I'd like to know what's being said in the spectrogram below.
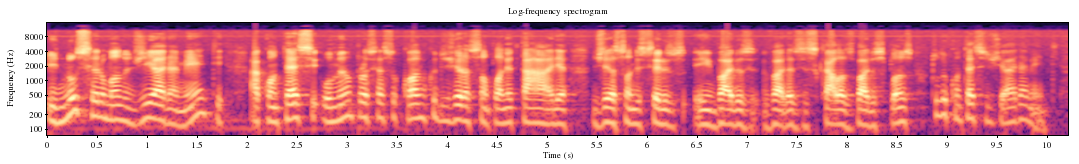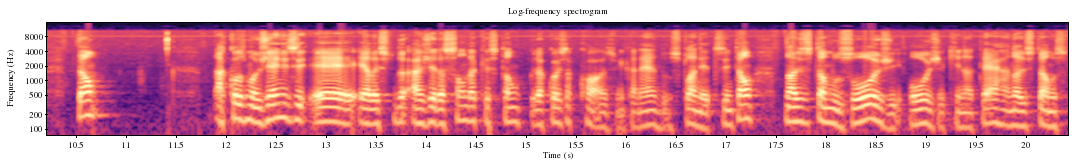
E no ser humano, diariamente, acontece o mesmo processo cósmico de geração planetária, de geração de seres em vários, várias escalas, vários planos, tudo acontece diariamente. Então, a cosmogênese é, ela estuda a geração da questão da coisa cósmica, né, dos planetas. Então, nós estamos hoje, hoje aqui na Terra, nós estamos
